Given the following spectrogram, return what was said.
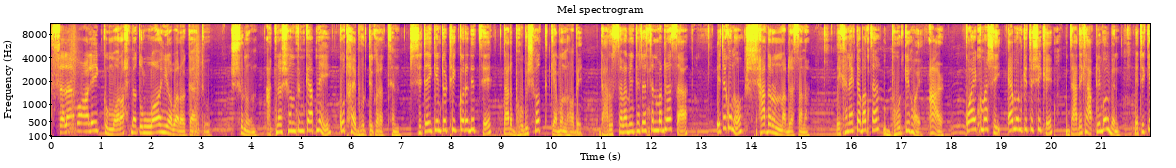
আসসালামু আলাইকুম রহমতুল্লাহ বারাকাত শুনুন, আপনার সন্তানকে আপনি কোথায় ভর্তি করাচ্ছেন? সেটাই কিন্তু ঠিক করে দিচ্ছে তার ভবিষ্যৎ কেমন হবে। দারুসালাম ইন্টারন্যাশনাল মাদ্রাসা, এটা কোনো সাধারণ মাদ্রাসা না। এখানে একটা বাচ্চা ভর্তি হয় আর কয়েক মাসেই এমন কিছু শিখে যা দেখে আপনি বলবেন, এটা কি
